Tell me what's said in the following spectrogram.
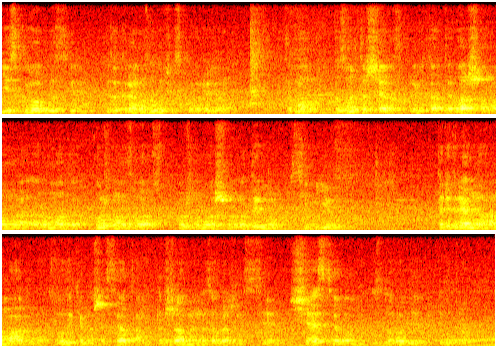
Дійської області і, зокрема, Золочівського району. Тому дозвольте ще раз привітати вас, шановна громада, кожного з вас, кожну вашу родину, сім'ю, територіальну громаду з великим нашим святом державної незалежності. Щастя вам, здоров'я і добробуту.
